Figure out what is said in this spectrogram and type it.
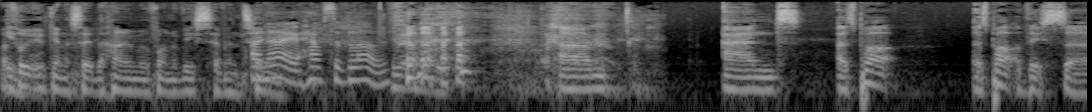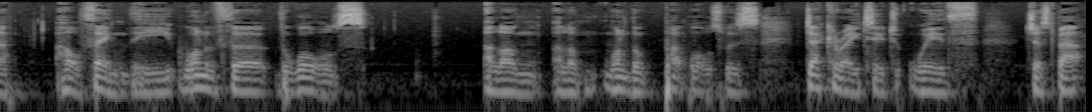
I thought you were going to say the home of one of East 17. I know, House of Love. um, and as part as part of this uh, whole thing, the one of the, the walls along along one of the pub walls was decorated with just about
